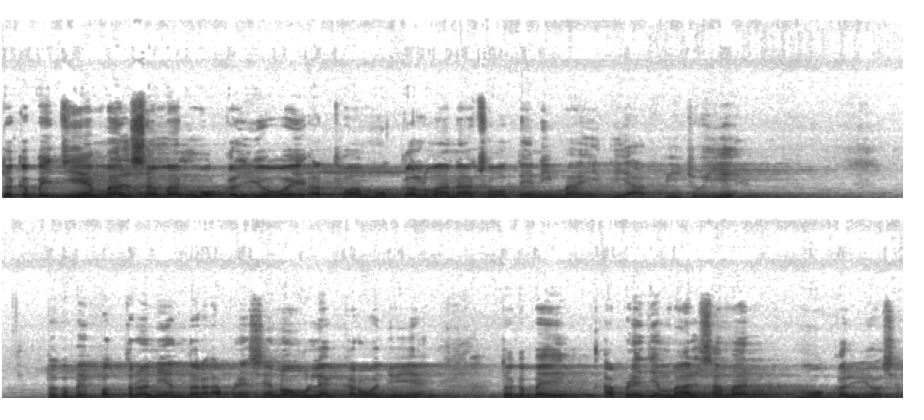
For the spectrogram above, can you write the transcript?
તો કે ભાઈ જે માલ સામાન મોકલ્યો હોય અથવા મોકલવાના છો તેની માહિતી આપવી જોઈએ. તો કે ભાઈ પત્રની અંદર આપણે શેનો ઉલ્લેખ કરવો જોઈએ? તો કે ભાઈ આપણે જે માલ સામાન મોકલ્યો છે,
